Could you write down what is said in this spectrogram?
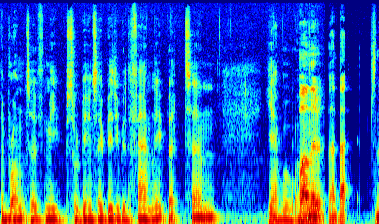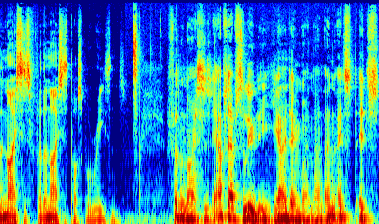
the brunt of me sort of being so busy with the family. But um, yeah, well, Well, the, that, that's the nicest for the nicest possible reasons. for the nicest, absolutely, yeah, I mm. don't mind that, and it's it's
